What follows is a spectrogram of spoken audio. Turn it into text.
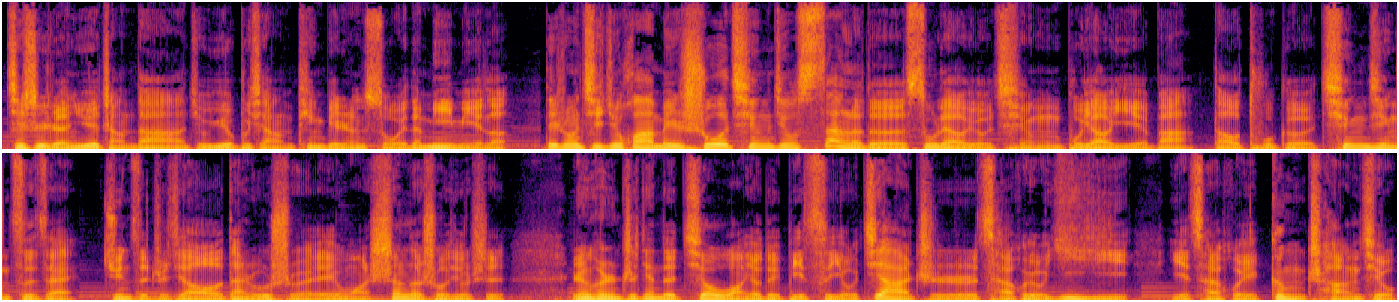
其实人越长大，就越不想听别人所谓的秘密了。那种几句话没说清就散了的塑料友情，不要也罢，倒图个清静自在。君子之交淡如水，往深了说就是，人和人之间的交往要对彼此有价值，才会有意义，也才会更长久。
